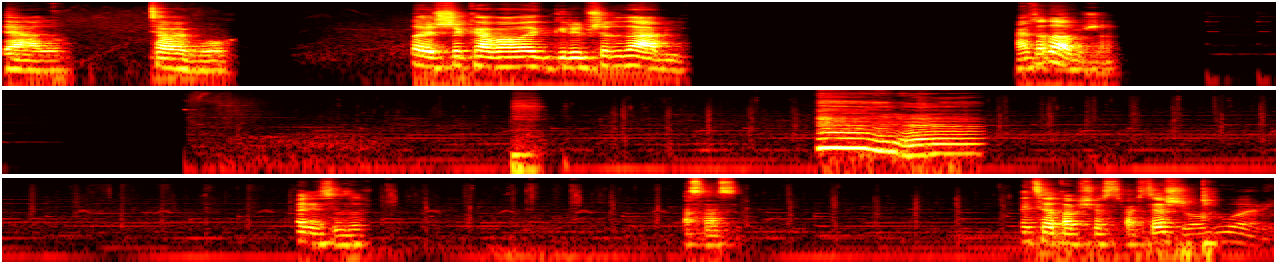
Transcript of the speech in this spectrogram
Idealo. Całe Włochy. To jeszcze kawałek gry przed nami. Ale to dobrze. Fajnie sobie zawsze. Asas. No i co tam siostra, chcesz? Don't worry.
